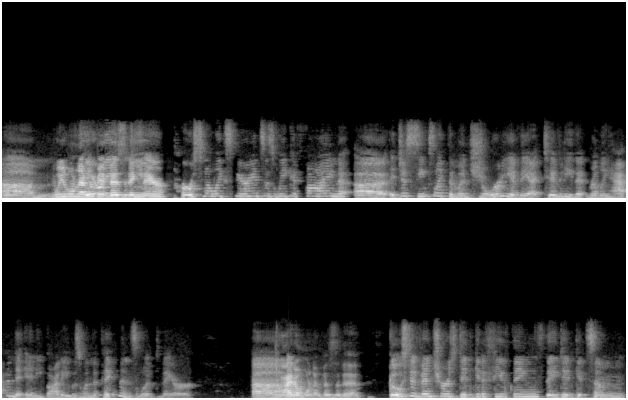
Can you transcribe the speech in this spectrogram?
Um, We will never be visiting there. Personal experiences we could find. Uh, it just seems like the majority of the activity that really happened to anybody was when the Pickmans lived there. Um, I don't want to visit it. Ghost Adventures did get a few things. They did get some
